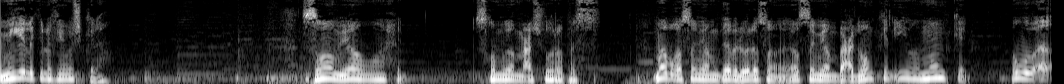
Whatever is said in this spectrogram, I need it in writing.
مين قال لك إنه في مشكلة؟ صوم يوم واحد. صوم يوم عاشوراء بس. ما أبغى أصوم يوم قبل ولا أصوم يوم بعد. ممكن؟ إيوه ممكن. هو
